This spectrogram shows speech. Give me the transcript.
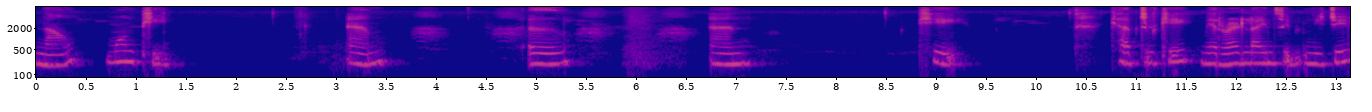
Now monkey M L N के कैपिटल के में रेड लाइन से नीचे,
